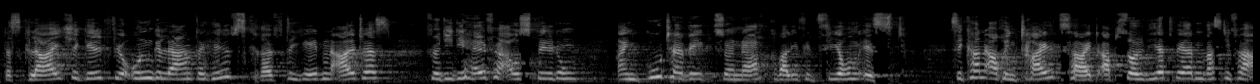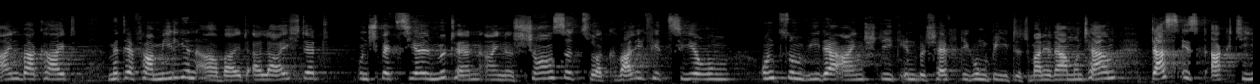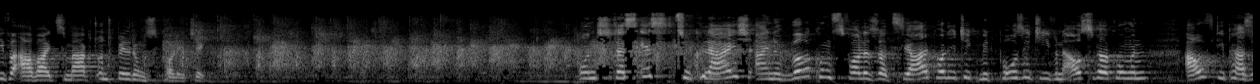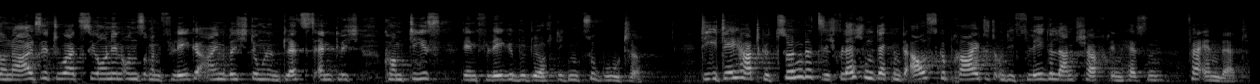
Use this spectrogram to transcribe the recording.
Das Gleiche gilt für ungelernte Hilfskräfte jeden Alters, für die die Helferausbildung ein guter Weg zur Nachqualifizierung ist. Sie kann auch in Teilzeit absolviert werden, was die Vereinbarkeit mit der Familienarbeit erleichtert und speziell Müttern eine Chance zur Qualifizierung und zum Wiedereinstieg in Beschäftigung bietet. Meine Damen und Herren, das ist aktive Arbeitsmarkt- und Bildungspolitik. Und das ist zugleich eine wirkungsvolle Sozialpolitik mit positiven Auswirkungen auf die Personalsituation in unseren Pflegeeinrichtungen. Und letztendlich kommt dies den Pflegebedürftigen zugute. Die Idee hat gezündet, sich flächendeckend ausgebreitet und die Pflegelandschaft in Hessen verändert.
